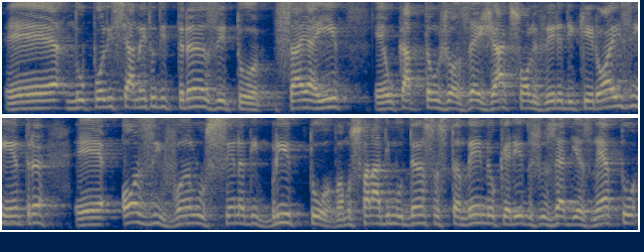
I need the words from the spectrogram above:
é, no policiamento de trânsito. Sai aí é, o capitão José Jackson Oliveira de Queiroz e entra é, Osivan Lucena de Brito. Vamos falar de mudanças também, meu querido José Dias Neto,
